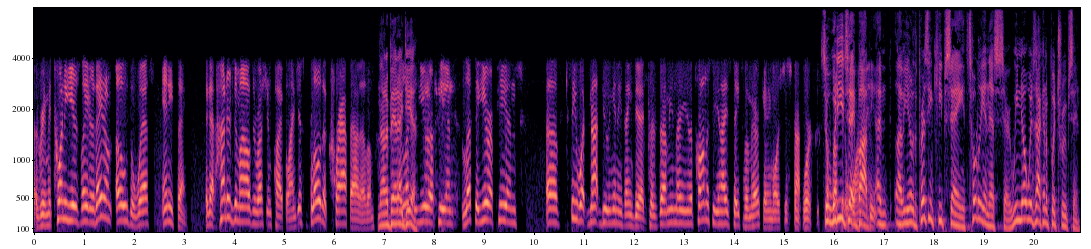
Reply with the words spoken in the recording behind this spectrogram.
agreement. 20 years later, they don't owe the West anything. They got hundreds of miles of Russian pipeline. Just blow the crap out of them. Not a bad idea. Let the Europeans let the Europeans uh, see what not doing anything did. Because I mean, the, the promise of the United States of America anymore is just not working. So, what do you say, Bob? And uh, you know, the president keeps saying it's totally unnecessary. We know we're not going to put troops in.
